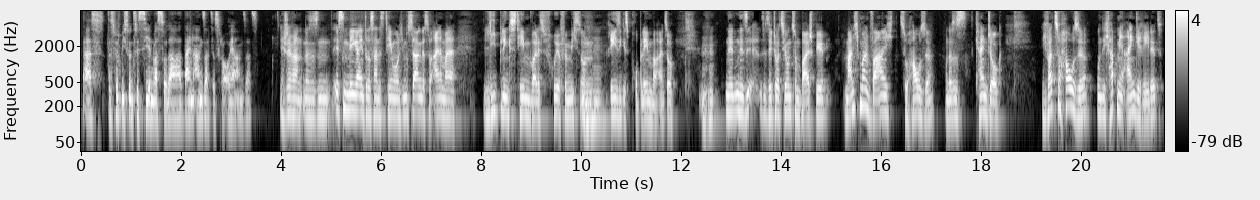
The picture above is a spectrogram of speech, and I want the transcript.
Das, das würde mich so interessieren, was so da dein Ansatz ist oder euer Ansatz. Ja, Stefan, das ist ein, ist ein mega interessantes Thema und ich muss sagen, das war einer meiner Lieblingsthemen, weil es früher für mich so ein mhm. riesiges Problem war. Also mhm. eine, eine Situation zum Beispiel, manchmal war ich zu Hause und das ist kein Joke. Ich war zu Hause und ich habe mir eingeredet,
